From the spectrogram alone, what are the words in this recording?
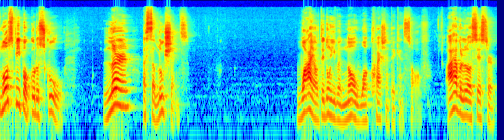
Most people go to school, learn a solutions while they don't even know what question they can solve. I have a little sister.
